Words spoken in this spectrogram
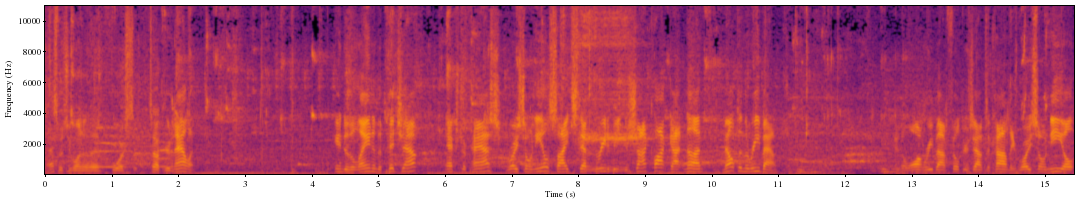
That's what you want to force Tucker. And Allen. Into the lane and the pitch out. Extra pass. Royce O'Neale sidestep three to beat the shot clock. Got none. Melton the rebound. And the long rebound filters out to Conley. Royce O'Neale.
